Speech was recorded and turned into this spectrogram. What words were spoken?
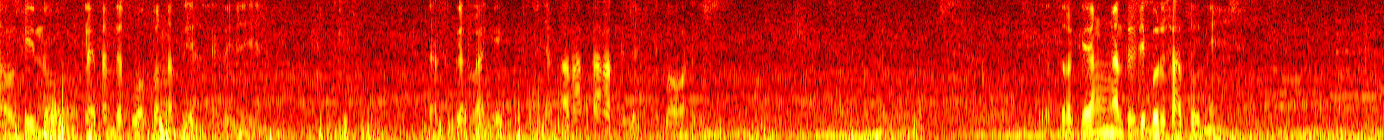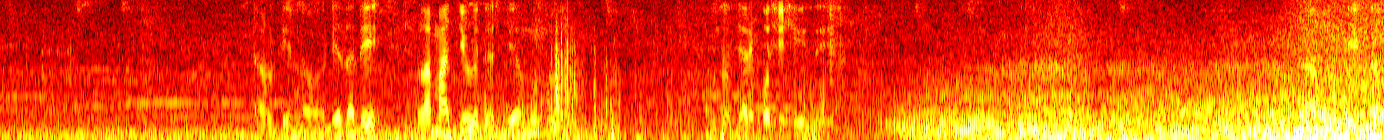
Salvino kelihatan udah tua banget ya ferinya ya. Nggak seger lagi banyak karat-karat itu di bawah itu. Ya, truk yang ngantri baru satu nih. Salvino dia tadi setelah maju terus dia mundur. Mundur cari posisi itu ya Salvino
